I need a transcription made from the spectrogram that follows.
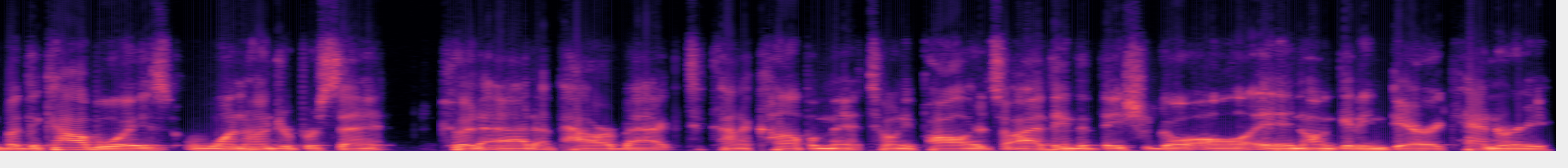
But the Cowboys 100% could add a power back to kind of complement Tony Pollard. So I think that they should go all in on getting Derrick Henry.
